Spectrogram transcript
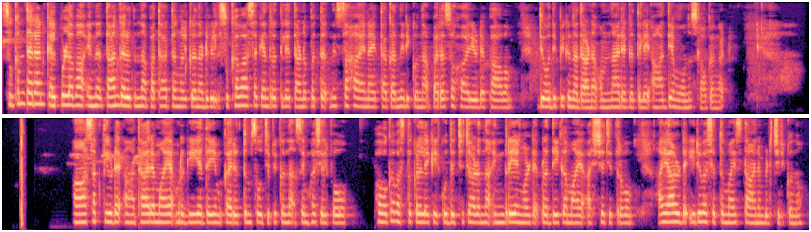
സുഖം തരാൻ കൽപ്പുള്ളവ എന്ന് താൻ കരുതുന്ന പദാർത്ഥങ്ങൾക്ക് നടുവിൽ സുഖവാസ കേന്ദ്രത്തിലെ തണുപ്പത്ത് നിസ്സഹായനായി തകർന്നിരിക്കുന്ന പരസ്വഹാരിയുടെ ഭാവം ദ്യോതിപ്പിക്കുന്നതാണ് ഒന്നാം രംഗത്തിലെ ആദ്യ മൂന്ന് ശ്ലോകങ്ങൾ. ആസക്തിയുടെ ആധാരമായ മൃഗീയതയും കരുത്തും സൂചിപ്പിക്കുന്ന സിംഹശില്പവും ഭോഗവസ്തുക്കളിലേക്ക് കുതിച്ചു ചാടുന്ന ഇന്ദ്രിയങ്ങളുടെ പ്രതീകമായ അശ്വചിത്രവും അയാളുടെ ഇരുവശത്തുമായി സ്ഥാനം പിടിച്ചിരിക്കുന്നു.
